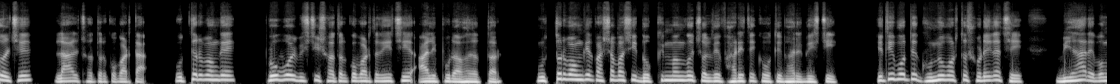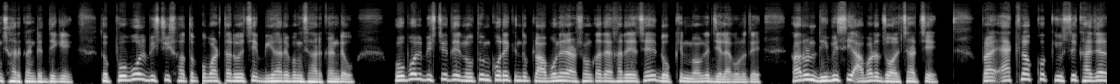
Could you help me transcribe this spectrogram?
চলছে লাল সতর্কবার্তা। উত্তরবঙ্গে প্রবল বৃষ্টির সতর্কবার্তা দিয়েছে আলিপুর আবহাওয়া দপ্তর উত্তরবঙ্গের পাশাপাশি দক্ষিণবঙ্গ চলবে ভারী থেকে অতি ভারী বৃষ্টি। ইতিমধ্যে ঘূর্ণবর্ত সরে গেছে বিহার এবং ঝাড়খণ্ডের দিকে। তো প্রবল বৃষ্টির সতর্কবার্তা রয়েছে বিহার এবং ঝাড়খণ্ডেও। প্রবল বৃষ্টিতে নতুন করে কিন্তু প্লাবনের আশঙ্কা দেখা দিয়েছে দক্ষিণবঙ্গের জেলাগুলোতে। কারণ ডিবিসি আবারও জল ছাড়ছে। প্রায় এক লক্ষ কিউসিক হাজার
